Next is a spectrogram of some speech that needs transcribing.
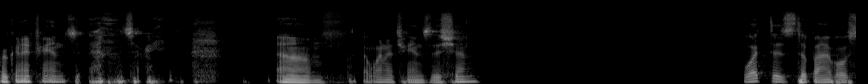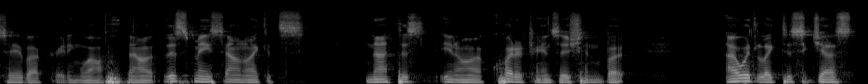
we're going to trans. sorry. Um, I want to transition. What does the Bible say about creating wealth? Now, this may sound like it's not this, you know, quite a transition, but I would like to suggest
